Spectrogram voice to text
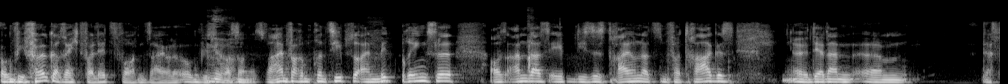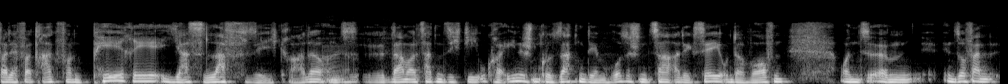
irgendwie Völkerrecht verletzt worden sei oder irgendwie sowas, ja. sondern es war einfach im Prinzip so ein Mitbringsel aus Anlass eben dieses 300. Vertrages, äh, der dann ähm, das war der Vertrag von Pere Jaslav, sehe ich gerade. Ah, und ja. äh, damals hatten sich die ukrainischen Kosaken dem russischen Zar Alexei unterworfen. Und ähm, insofern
